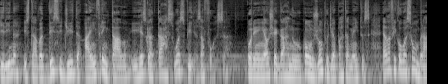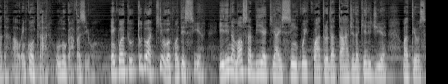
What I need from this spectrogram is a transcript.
Irina estava decidida a enfrentá-lo e resgatar suas filhas à força. Porém, ao chegar no conjunto de apartamentos, ela ficou assombrada ao encontrar o lugar vazio. Enquanto tudo aquilo acontecia, Irina mal sabia que às 5 e 4 da tarde daquele dia, Mateus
